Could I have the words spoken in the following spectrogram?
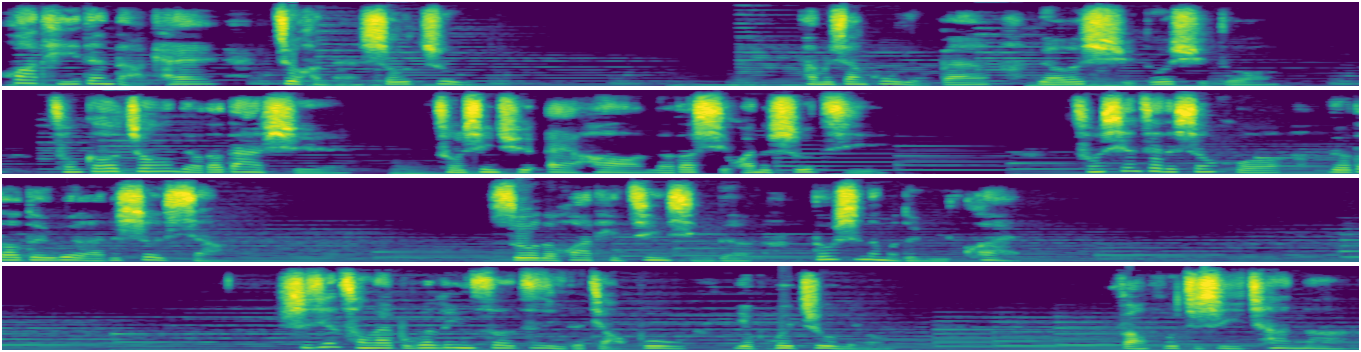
话题一旦打开就很难收住。他们像故友般聊了许多许多，从高中聊到大学，从兴趣爱好聊到喜欢的书籍，从现在的生活聊到对未来的设想。所有的话题进行的都是那么的愉快，时间从来不会吝啬自己的脚步，也不会驻留。仿佛只是一刹那，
